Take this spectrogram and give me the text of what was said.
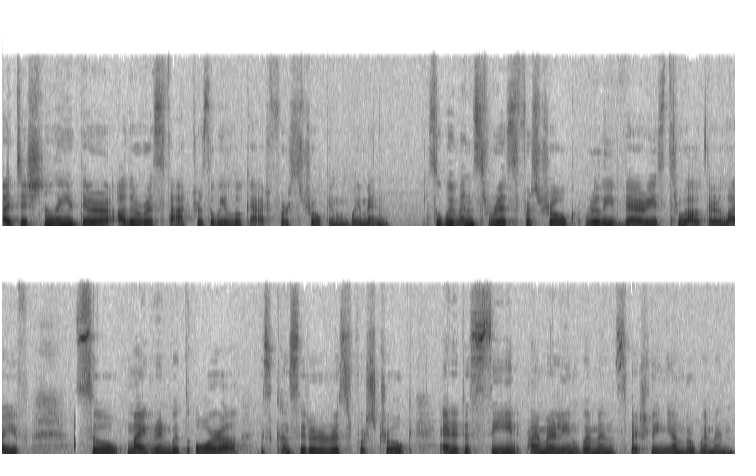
Additionally, there are other risk factors that we look at for stroke in women. So, women's risk for stroke really varies throughout their life. So, migraine with aura is considered a risk for stroke, and it is seen primarily in women, especially in younger women.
